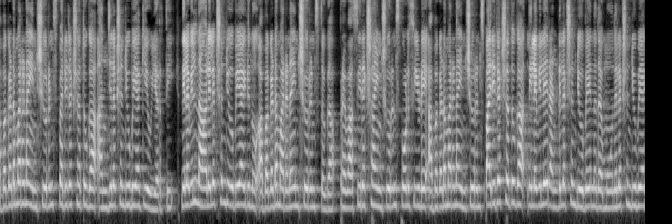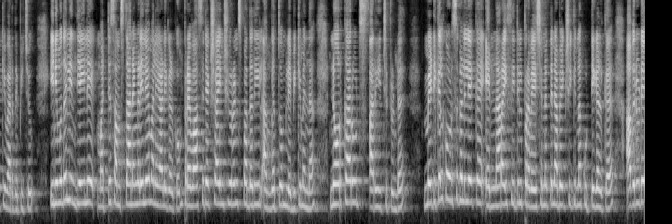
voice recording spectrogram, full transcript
അപകടമരണ ഇൻഷുറൻസ് പരിരക്ഷ തുക അഞ്ച് ലക്ഷം രൂപയാക്കി ഉയർത്തി. നിലവിൽ നാല് ലക്ഷം രൂപയായിരുന്നു അപകടമരണ ഇൻഷുറൻസ് തുക. പ്രവാസി രക്ഷാ ഇൻഷുറൻസ് പോളിസിയുടെ അപകടമരണ ഇൻഷുറൻസ് പരിരക്ഷ തുക നിലവിലെ രണ്ട് ലക്ഷം രൂപയെന്നത് മൂന്ന് ലക്ഷം രൂപയാക്കി വർദ്ധിപ്പിച്ചു. ഇനി മുതൽ ഇന്ത്യയിലെ മറ്റ് സംസ്ഥാനങ്ങളിലെ മലയാളികൾക്കും പ്രവാസി രക്ഷാ ഇൻഷുറൻസ് പദ്ധതിയിൽ അംഗത്വം ലഭിക്കുമെന്ന് നോർക്ക റൂട്ട്സ് അറിയിച്ചിട്ടുണ്ട്. മെഡിക്കൽ കോഴ്സുകളിലേക്ക് എൻ ആർ ഐ സീറ്റിൽ പ്രവേശനത്തിന് അപേക്ഷിക്കുന്ന കുട്ടികൾക്ക് അവരുടെ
